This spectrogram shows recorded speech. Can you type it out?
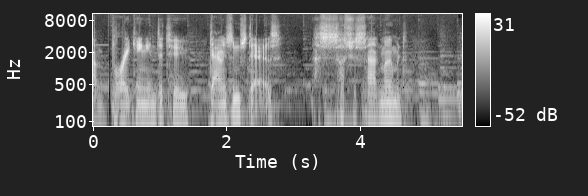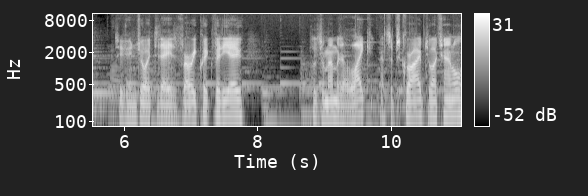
and breaking into two down some stairs. That's such a sad moment. So if you enjoyed today's very quick video, please remember to like and subscribe to our channel.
